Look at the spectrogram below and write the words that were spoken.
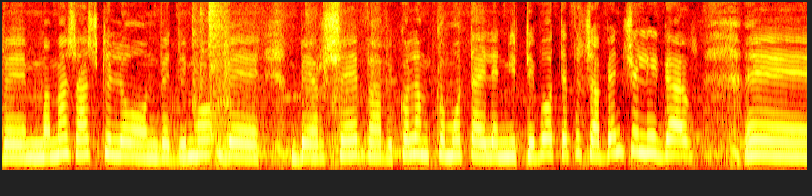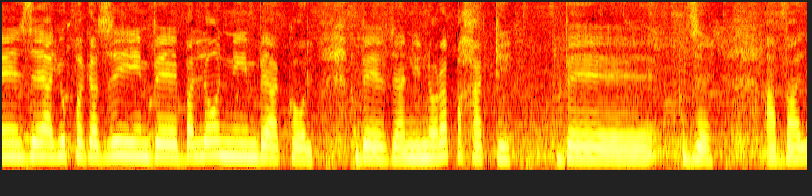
וממש אשקלון ובאר שבע וכל המקומות האלה, נתיבות, איפה שהבן שלי גר, אה, זה היו פגזים ובלונים והכל. ואני נורא פחדתי בזה. אבל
